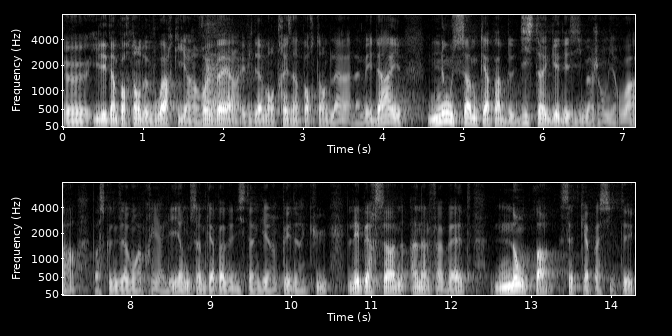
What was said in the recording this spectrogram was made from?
Euh, il est important de voir qu'il y a un revers évidemment très important de la, médaille. Nous sommes capables de distinguer des images en miroir parce que nous avons appris à lire. Nous sommes capables de distinguer un P d'un Q. Les personnes analphabètes n'ont pas cette capacité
